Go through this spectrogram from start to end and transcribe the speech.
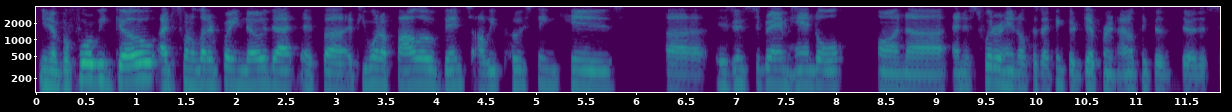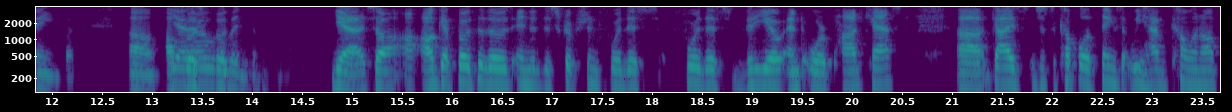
you know, before we go, I just want to let everybody know that if uh, if you want to follow Vince, I'll be posting his uh, his Instagram handle on uh, and his Twitter handle because I think they're different. I don't think they're they're the same, but uh, I'll yeah, post both. Yeah, so I'll get both of those in the description for this for this video and or podcast. Uh, guys, just a couple of things that we have coming up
